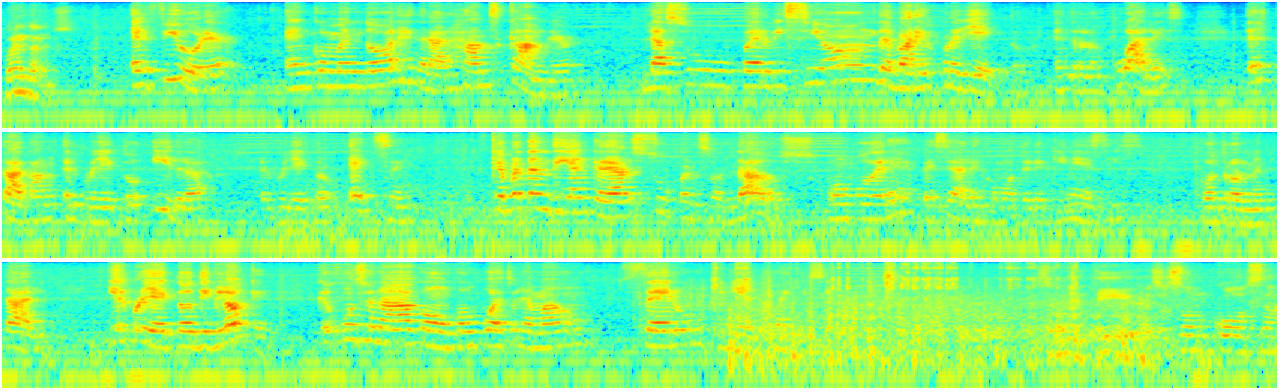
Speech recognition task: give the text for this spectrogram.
cuéntanos. El Führer encomendó al general Hans Kammler la supervisión de varios proyectos, entre los cuales destacan el proyecto Hydra, el proyecto Exen, que pretendían crear supersoldados con poderes especiales como telequinesis, control mental, y el proyecto Die Glocke, que funcionaba con un compuesto llamado Serum 525. Eso es mentira, eso son cosas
